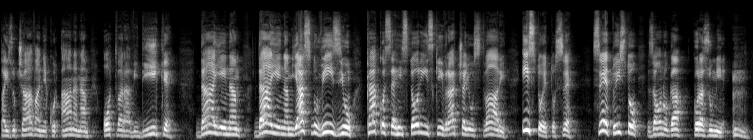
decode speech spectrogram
Pa izučavanje Kur'ana nam otvara vidike, daje nam, daje nam jasnu viziju kako se historijski vraćaju stvari. Isto je to sve. Sve je to isto za onoga ko razumije.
